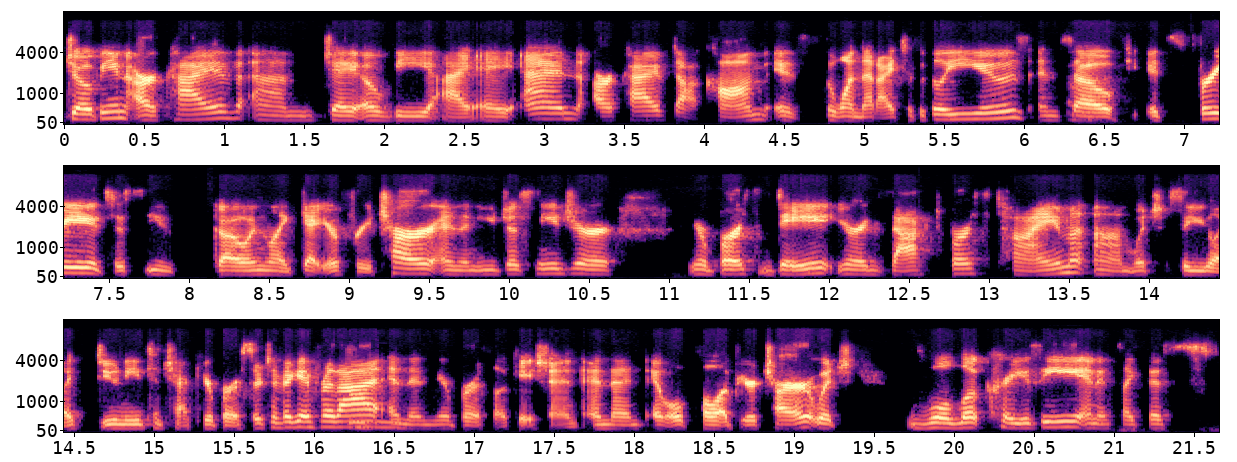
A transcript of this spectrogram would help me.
Jovian Archive, um, J O V I A N archive.com is the one that I typically use. And so okay. it's free. It's just you go and like get your free chart and then you just need your your birth date, your exact birth time, um, which so you like do need to check your birth certificate for that, mm-hmm. and then your birth location, and then it will pull up your chart, which will look crazy, and it's like this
